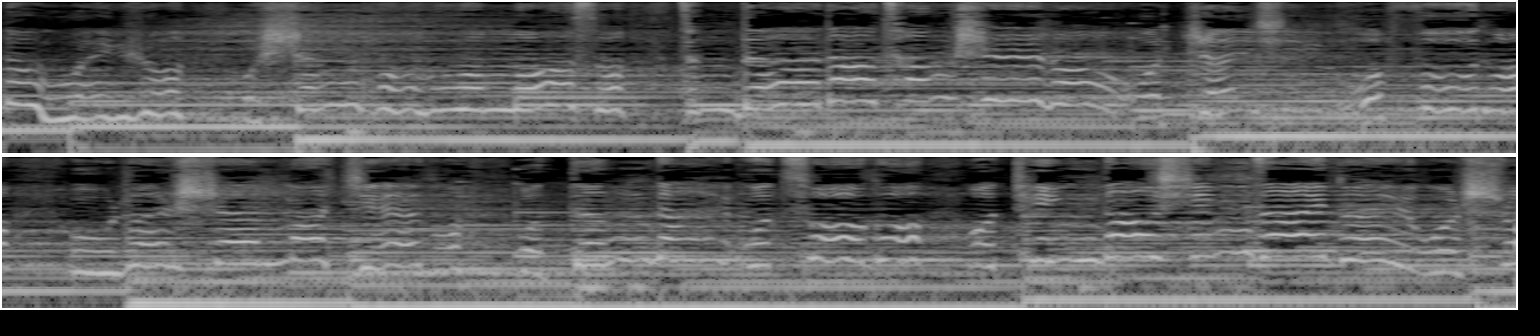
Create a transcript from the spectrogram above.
都微弱。我生活，我摸索，怎得到曾失落？我珍惜，我付托，无论什么结果，我等待，我错过，我听到心在对我说，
